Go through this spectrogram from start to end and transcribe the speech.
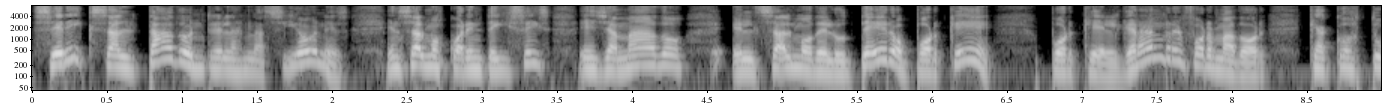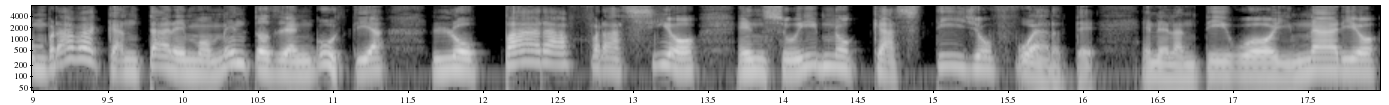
Seré exaltado entre las naciones. En Salmos 46 es llamado el Salmo de Lutero. ¿Por qué? Porque el gran reformador que acostumbraba a cantar en momentos de angustia lo parafraseó en su himno Castillo Fuerte, en el antiguo himnario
